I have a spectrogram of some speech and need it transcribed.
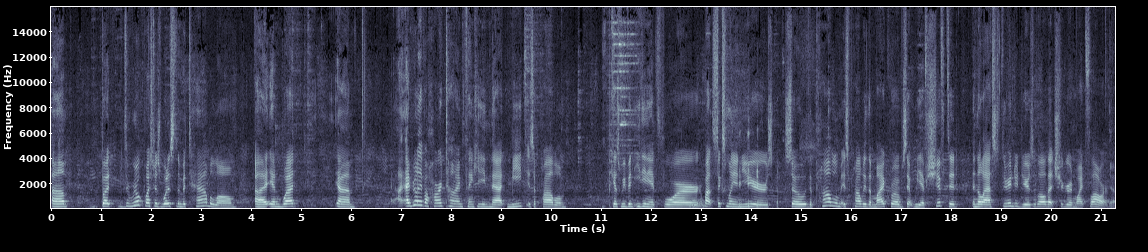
Um, but the real question is, what is the metabolome, uh, and what? Um, I really have a hard time thinking that meat is a problem because we've been eating it for about six million years. so the problem is probably the microbes that we have shifted in the last 300 years with all that sugar and white flour. Yeah.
